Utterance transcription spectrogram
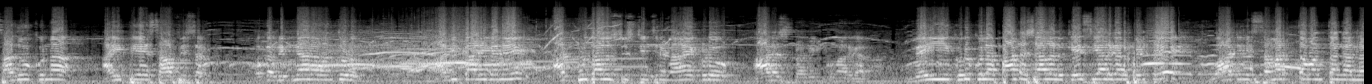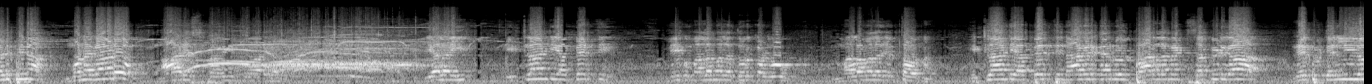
చదువుకున్న ఐపీఎస్ ఆఫీసర్. ఒక విజ్ఞానవంతుడు అధికారిగానే అద్భుతాలు సృష్టించిన నాయకుడు ఆర్ఎస్ ప్రవీణ్ కుమార్ గారు. వెయ్యి గురుకుల పాఠశాలలు కేసీఆర్ గారు పెడితే వాటిని సమర్థవంతంగా నడిపిన మొనగాడు ఆర్ఎస్ ప్రవీణ్ కుమార్ గారు. ఇలా ఇట్లాంటి అభ్యర్థి మీకు మల్లమల్ల దొరకడు. మల్లమల్ల చెప్తా ఉన్నా. ఇట్లాంటి అభ్యర్థి నాగర్ కర్నూలు పార్లమెంట్ సభ్యుడిగా రేపు ఢిల్లీలో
